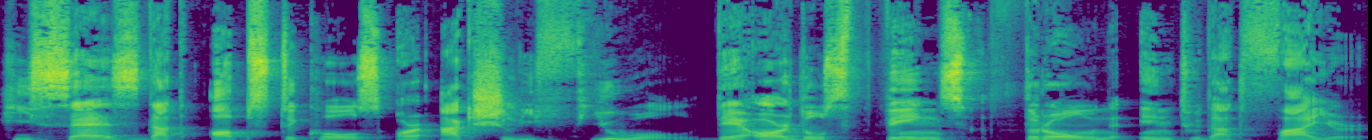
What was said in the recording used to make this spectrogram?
He says that obstacles are actually fuel. There are those things thrown into that fire.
